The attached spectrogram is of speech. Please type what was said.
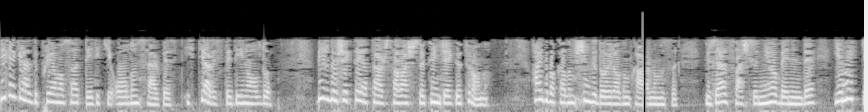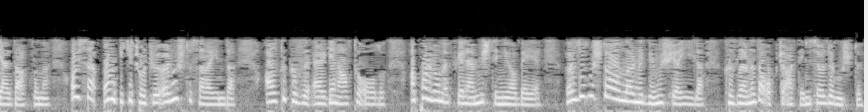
Dile geldi Priamos'a dedi ki oğlun serbest, ihtiyar istediğin oldu. Bir döşekte yatar savaş sökünce götür onu. Haydi bakalım şimdi doyuralım karnımızı. Güzel saçlı Niobe'nin de yemek geldi aklına. Oysa on iki çocuğu ölmüştü sarayında. Altı kızı ergen altı oğlu. Apollon öfkelenmişti Niobe'ye. Öldürmüştü oğullarını gümüş yayıyla. Kızlarını da okçu Artemis öldürmüştü.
